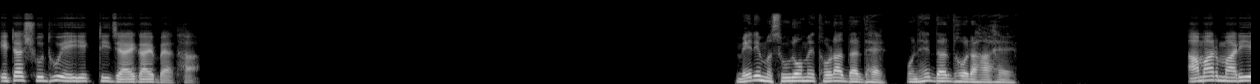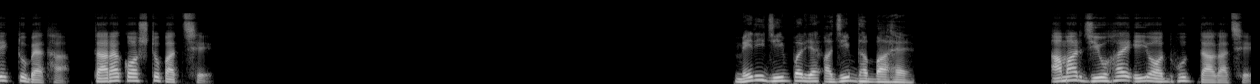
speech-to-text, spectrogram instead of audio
এটা শুধু এই একটি জায়গায় ব্যথা मेरे मसूड़ों में थोड़ा दर्द है उन्हें दर्द हो रहा है আমার মারি একটু ব্যথা তারা কষ্ট পাচ্ছে मेरी जीभ पर यह अजीब धब्बा है আমার জিহ্বায় এই অদ্ভুত দাগ আছে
